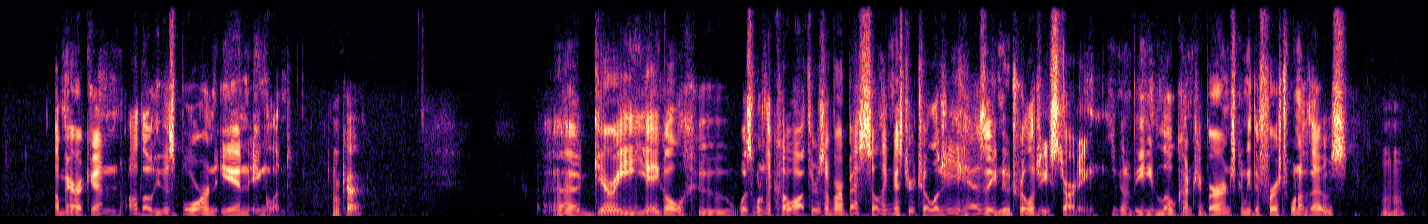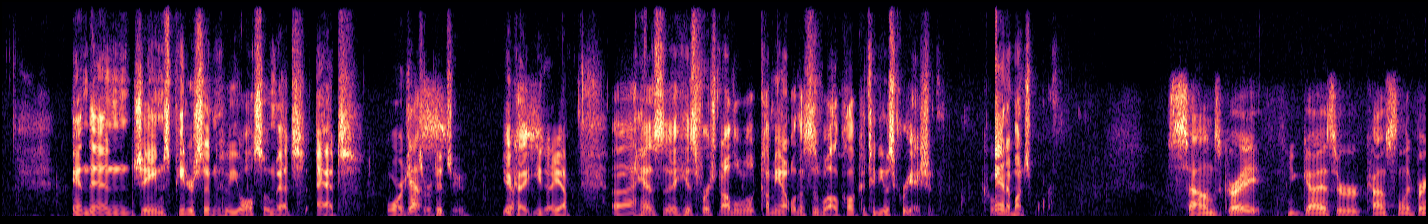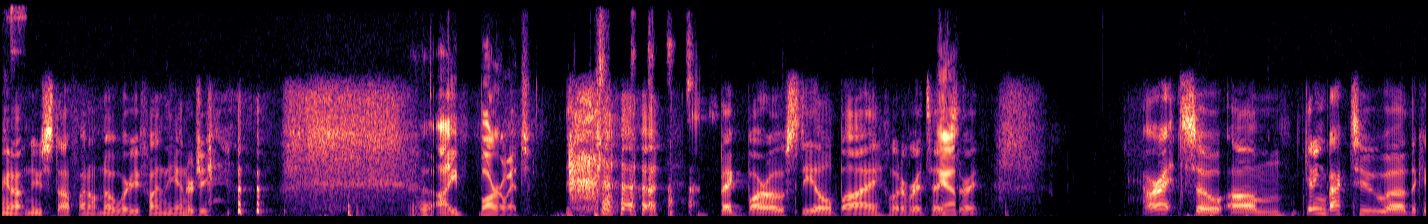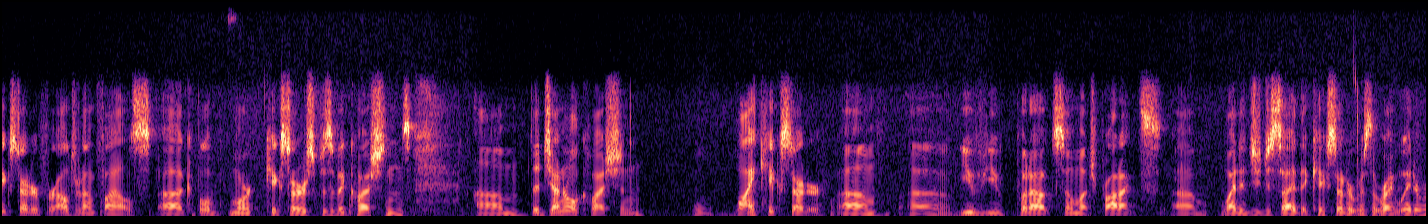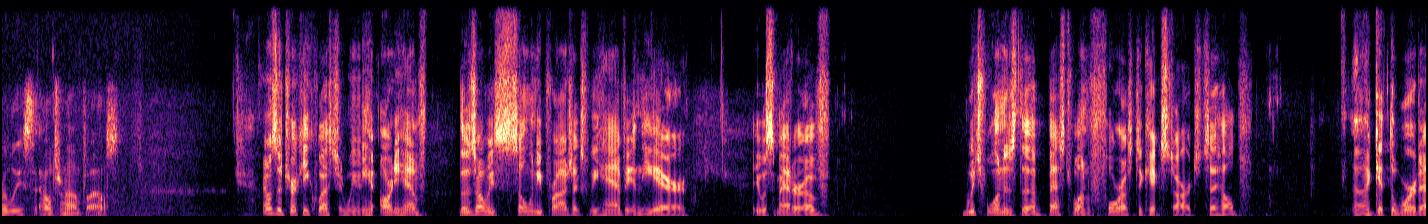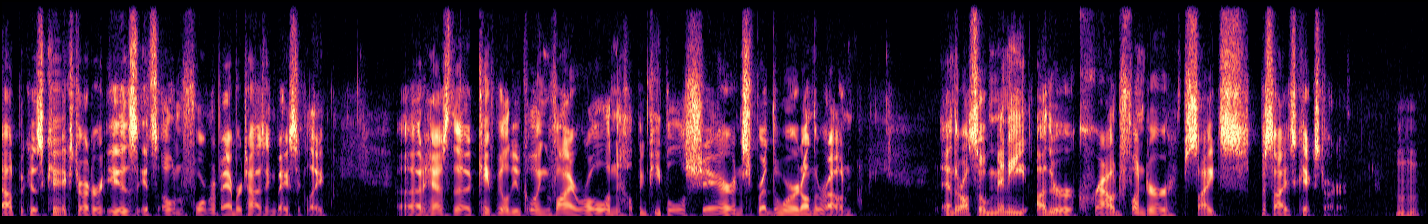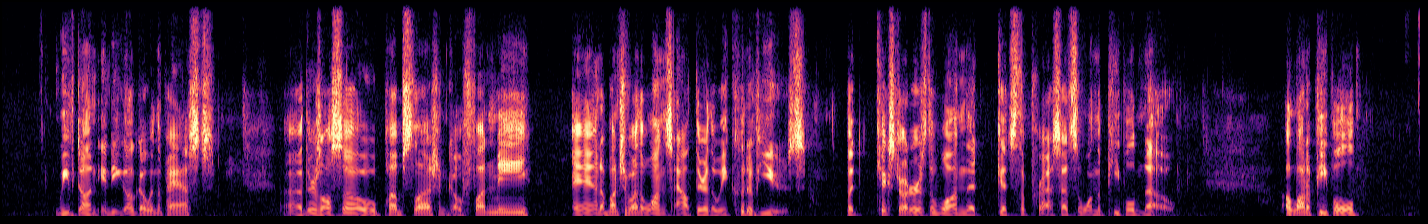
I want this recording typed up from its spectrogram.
American, although he was born in England. Okay. Uh, Gary Yeagle, who was one of the co-authors of our best-selling mystery trilogy, has a new trilogy starting. It's going to be Low Country Burns, going to be the first one of those. Mhm. And then James Peterson, who you also met at Origins, Yes. or did you? Yeah, Okay, Yes. you, yeah. Uh, has uh, his first novel coming out with us as well, called Continuous Creation, Cool. and a bunch more. Sounds great. You guys are constantly bringing out new stuff. I don't know where you find the energy. Uh, I borrow it. Beg, borrow, steal, buy, whatever it takes, Yeah. right? All right, so um, getting back to uh, the Kickstarter for Algernon Files, uh, a couple of more Kickstarter specific questions. Um, the general question: Why Kickstarter? Um, uh, you've you put out so much product. Um, why did you decide that Kickstarter was the right way to release the Algernon Files? That was a tricky question. We already have. There's always so many projects we have in the air. It was a matter of which one is the best one for us to kickstart to help uh, get the word out because Kickstarter is its own form of advertising, basically. Uh, it has the capability of going viral and helping people share and spread the word on their own. And there are also many other crowdfunder sites besides Kickstarter. Mhm. We've done Indiegogo in the past. Uh, there's also PubSlush and GoFundMe and a bunch of other ones out there that we could have used. But Kickstarter is the one that gets the press. That's the one that people know. A lot of people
